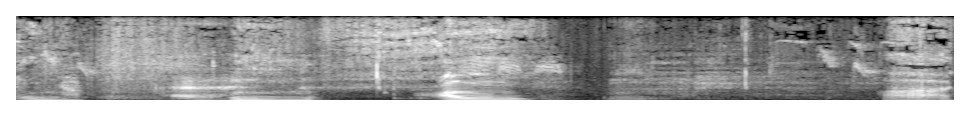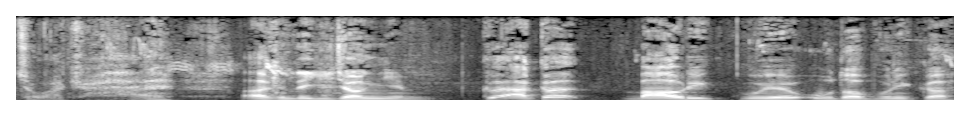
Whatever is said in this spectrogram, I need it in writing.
음, 음, 아유, 아 좋아 좋아. 아 근데 이장님, 그 아까 마을 입구에 오다 보니까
